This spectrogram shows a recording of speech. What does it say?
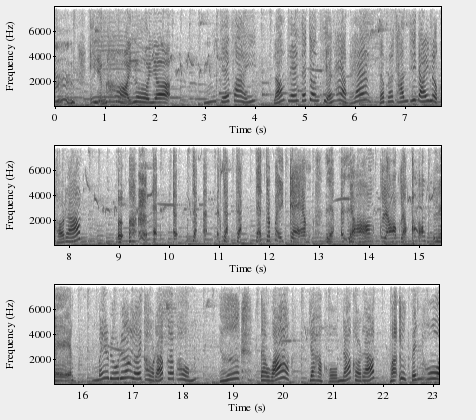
อืมเสียงหายเลยอะ อืมเจ๊ไฝ ร้องเพลงซะจนเสียงแหบแห้ง จะประชันที่ใดเหรอขอรับจะจะจะจะจะไปแกงร้องร้องร้องเพลง ไม่รู้เรื่องเลยขอรับกระผมเออแต่ว่าอย่าหักโหมนะขอรับ มาอึกเป็นห่ว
